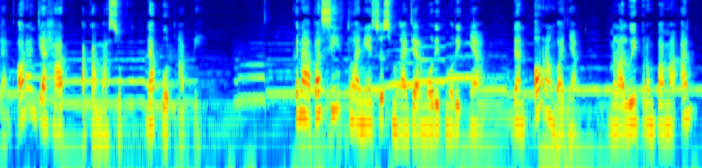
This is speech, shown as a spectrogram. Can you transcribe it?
dan orang jahat akan masuk dapur api. Kenapa sih Tuhan Yesus mengajar murid-muridnya dan orang banyak melalui perumpamaan?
